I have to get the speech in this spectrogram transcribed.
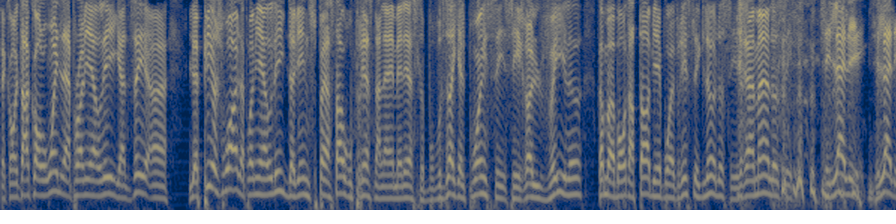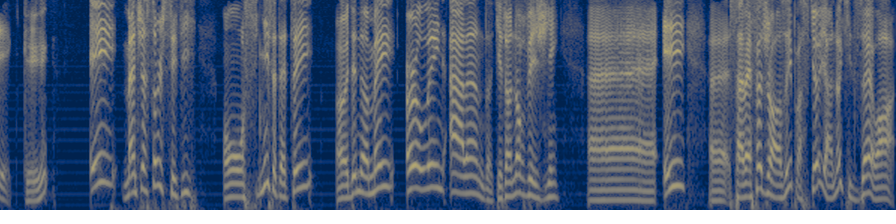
Fait qu'on est encore loin de la Première Ligue. un- le pire joueur de la Première Ligue devient une superstar ou presque dans la MLS. là. pour vous dire à quel point c'est relevé, là, comme un bon tartare bien poivré, ce ligue-là. là. c'est vraiment, là, c'est la Ligue. C'est la Ligue. Et Manchester City ont signé cet été un dénommé Erling Haaland, qui est un Norvégien. Euh, et euh, ça avait fait jaser parce qu'il y en a qui disaient Ah,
